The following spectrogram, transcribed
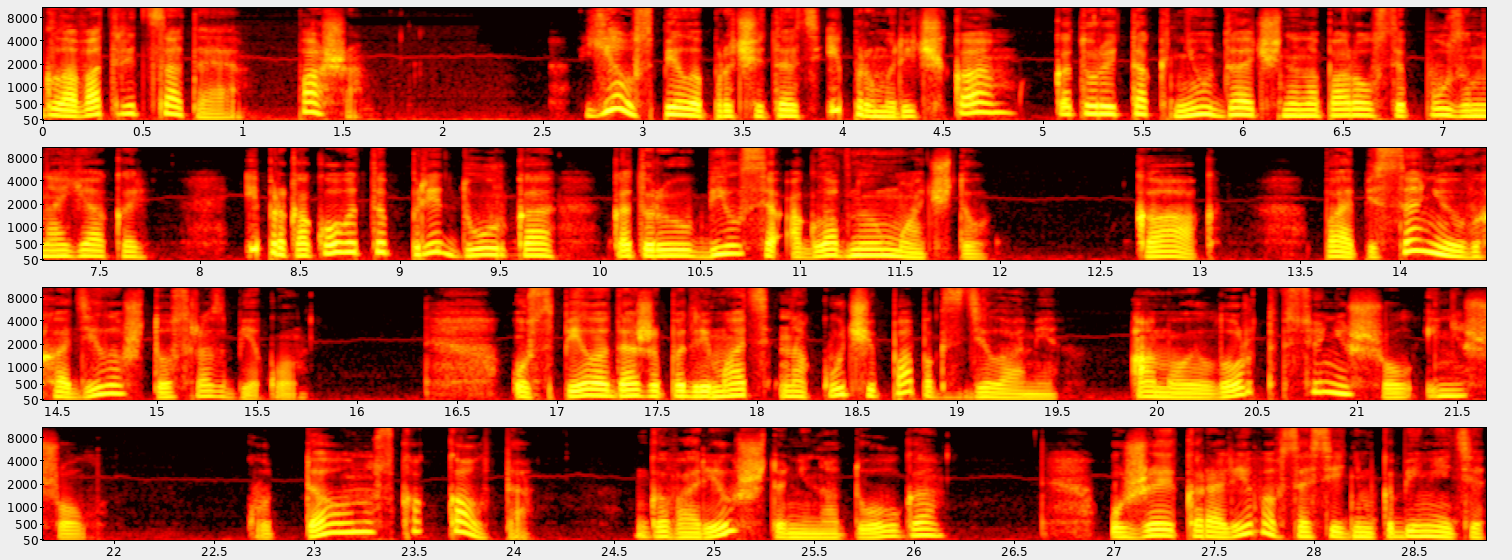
Глава 30. Паша. Я успела прочитать и про морячка, который так неудачно напоролся пузом на якорь, и про какого-то придурка, который убился о главную мачту. Как? По описанию выходило, что с разбегу. Успела даже подремать на куче папок с делами, а мой лорд все не шел и не шел. Куда он ускакал-то? Говорил, что ненадолго. — уже и королева в соседнем кабинете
